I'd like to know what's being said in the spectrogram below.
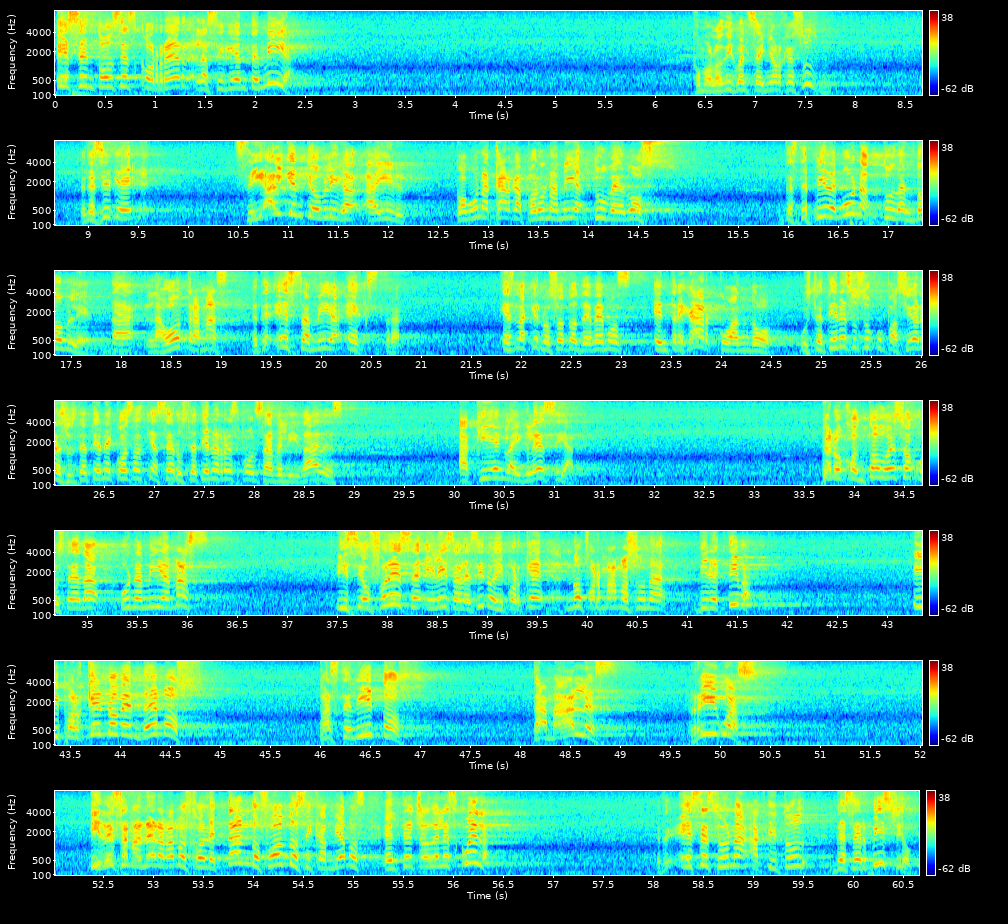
es entonces correr la siguiente mía. Como lo dijo el Señor Jesús. Es decir, que si alguien te obliga a ir con una carga por una mía, tú ve dos. Entonces te piden una, tú da el doble, da la otra más. esa mía extra es la que nosotros debemos entregar cuando usted tiene sus ocupaciones, usted tiene cosas que hacer, usted tiene responsabilidades aquí en la iglesia. Pero con todo eso usted da una milla más. Y se ofrece y le dice al vecino, ¿y por qué no formamos una directiva? ¿Y por qué no vendemos pastelitos, tamales, riguas? Y de esa manera vamos colectando fondos y cambiamos el techo de la escuela. Esa es una actitud de servicio.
